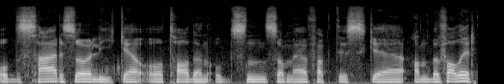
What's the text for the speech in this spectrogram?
odds her, så liker jeg å ta den oddsen som jeg faktisk anbefaler.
